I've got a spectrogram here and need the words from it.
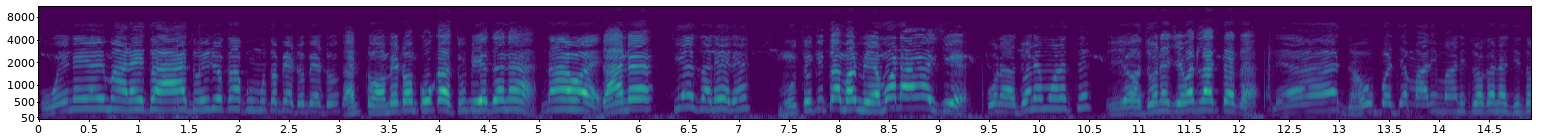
કોઈ નહીં આવ્યું મારે તો આ દોર્યો કાપું હું તો બેઠો બેઠો. ટોમેટો કોક તું બે જણા. ના હોય. તાને? કે ચાલે રે? હું તો કીધું અમાર મહેમાન આવ્યા છે. કોણ અજો ને માણસ છે? એ અજોને જેવા જ લાગતા હતા. અલ્યા જવું પડશે મારી માની ચોકર નથી જીતો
